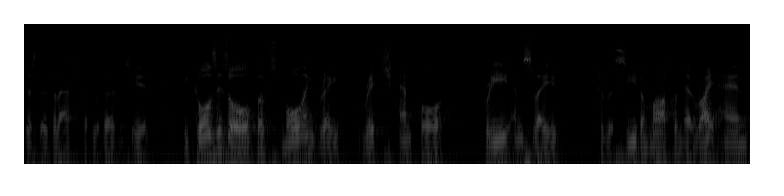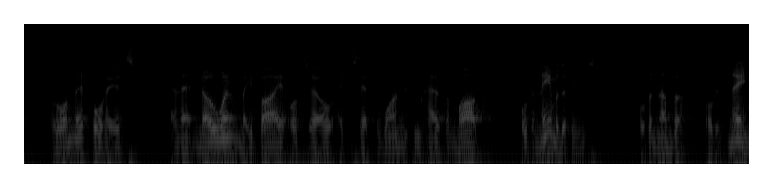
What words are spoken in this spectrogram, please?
Just the, the last couple of verses here. He causes all, both small and great, rich and poor, free and slave, to receive a mark on their right hand or on their foreheads, and that no one may buy or sell except one who has the mark or the name of the beast or the number of its name.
